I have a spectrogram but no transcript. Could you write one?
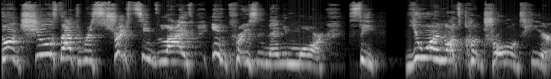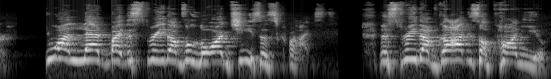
Don't choose that restrictive life in prison anymore. See, you are not controlled here. You are led by the Spirit of the Lord Jesus Christ. The Spirit of God is upon you.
